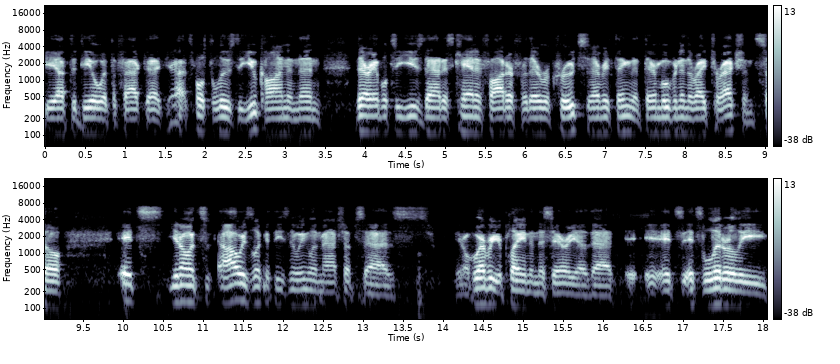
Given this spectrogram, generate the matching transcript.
you have to deal with the fact that you're not supposed to lose to UConn, and then they're able to use that as cannon fodder for their recruits and everything that they're moving in the right direction. So it's you know it's I always look at these New England matchups as you know whoever you're playing in this area that it, it's it's literally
